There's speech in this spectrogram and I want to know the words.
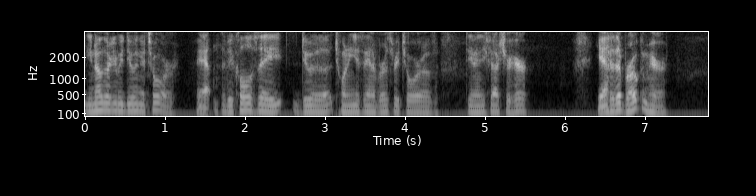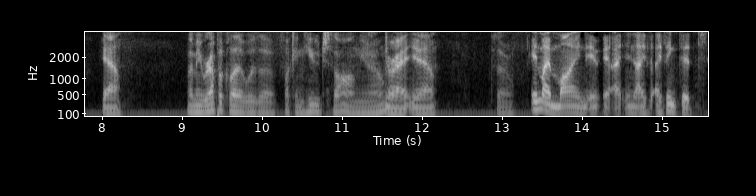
you know they're going to be doing a tour. Yeah. It'd be cool if they do a 20th anniversary tour of Demanufacture here Yeah. because they broke them here. Yeah. I mean, Replica was a fucking huge song, you know. Right. Yeah. So in my mind, it, I- and I, I think that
